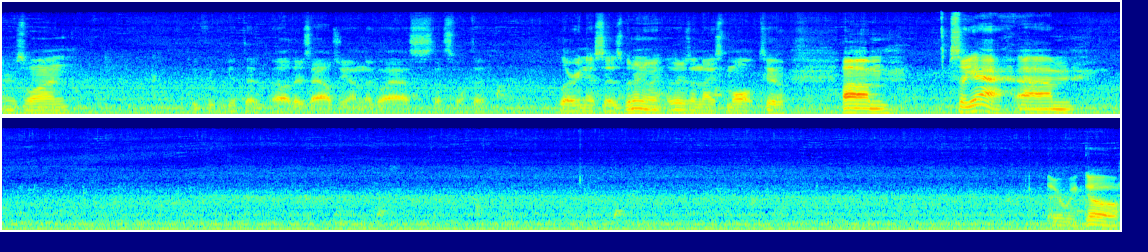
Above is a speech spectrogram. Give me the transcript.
There's one. See if we can get that. Oh, there's algae on the glass. That's what the blurriness is. But anyway, there's a nice molt too. Um, so yeah. Um, there we go.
